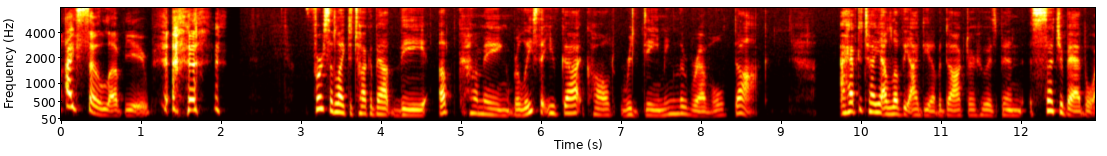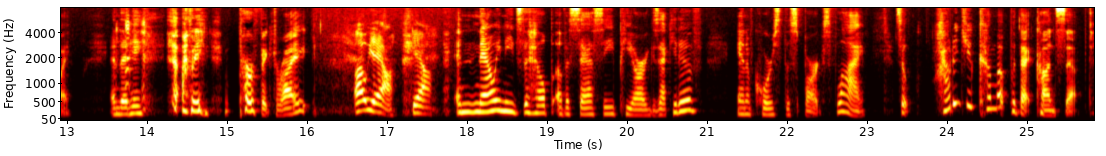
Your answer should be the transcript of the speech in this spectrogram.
I so love you. First, I'd like to talk about the upcoming release that you've got called Redeeming the Rebel Doc. I have to tell you, I love the idea of a doctor who has been such a bad boy and that he, I mean, perfect, right? Oh, yeah, yeah. And now he needs the help of a sassy PR executive and, of course, the sparks fly. So, how did you come up with that concept?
